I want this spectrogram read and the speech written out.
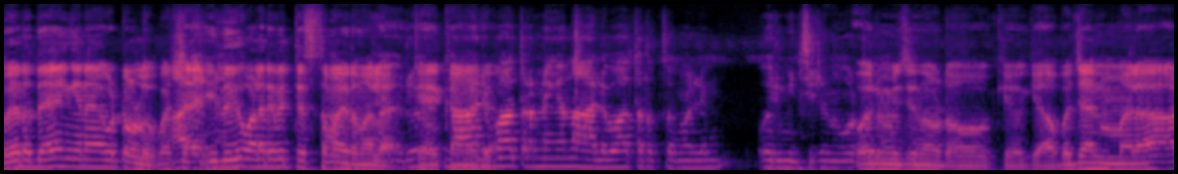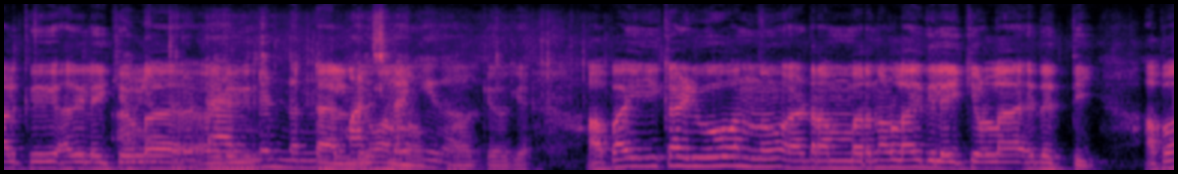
വെറുതെ ഇങ്ങനെ കൊട്ടുള്ളൂ പക്ഷെ ഇത് വളരെ വ്യത്യസ്തമായിരുന്നു അല്ലെ? കേൾക്കാൻ നാല് പാത്രം ഉണ്ടെങ്കിൽ നാല് പാത്രത്തുമ്പോഴും ഒരുമിച്ചിരുന്ന് കൊട്ടും. ഒരുമിച്ച് നോട്ട് ഓക്കെ ഓക്കെ. അപ്പൊ ജന്മല ആൾക്ക് അതിലേക്കുള്ള ഒരു talent ഉണ്ടെന്ന് ടാലന്റ് വന്നു. മനസ്സിലാക്കിയതാണ്. Okay okay. അപ്പൊ ഈ കഴിവ് വന്നു ഡ്രമ്മർ എന്നുള്ള ഇതിലേക്കുള്ള ഇതെത്തി. അപ്പൊ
